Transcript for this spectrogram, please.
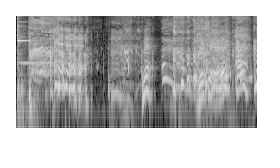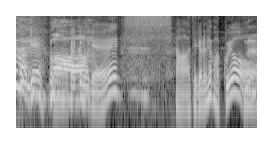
네. 이렇게 깔끔하게, 아, 깔끔하게. 아, 대결을 해봤고요. 네.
